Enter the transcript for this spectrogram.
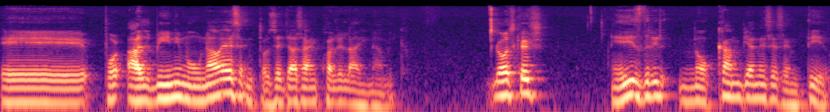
eh, al mínimo una vez, entonces ya saben cuál es la dinámica. RoboSketch y Disdrill no cambia en ese sentido.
